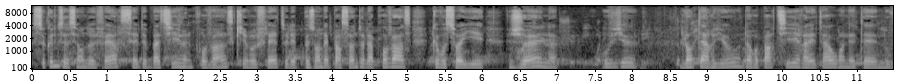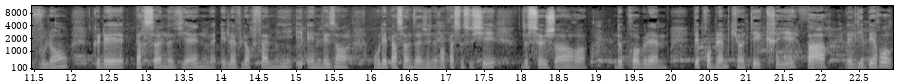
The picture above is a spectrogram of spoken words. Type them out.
Ce que nous essayons de faire, c'est de bâtir une province qui reflète les besoins des personnes de la province, que vous soyez jeune ou vieux. L'Ontario doit repartir à l'état où on était. Nous voulons que les personnes viennent, élèvent leur famille et aient une maison, où les personnes âgées ne vont pas se soucier de ce genre de problèmes, des problèmes qui ont été créés par les libéraux.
